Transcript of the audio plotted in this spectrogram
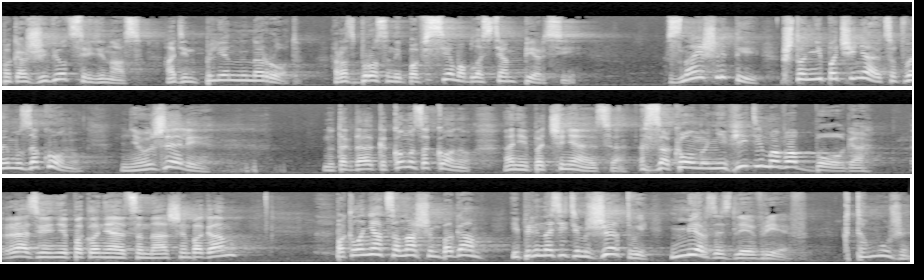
пока живет среди нас один пленный народ, разбросанный по всем областям Персии. Знаешь ли ты, что они не подчиняются твоему закону? Неужели? Ну тогда какому закону они подчиняются? Закону невидимого Бога. Разве не поклоняются нашим богам? Поклоняться нашим богам и переносить им жертвы – мерзость для евреев. К тому же,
